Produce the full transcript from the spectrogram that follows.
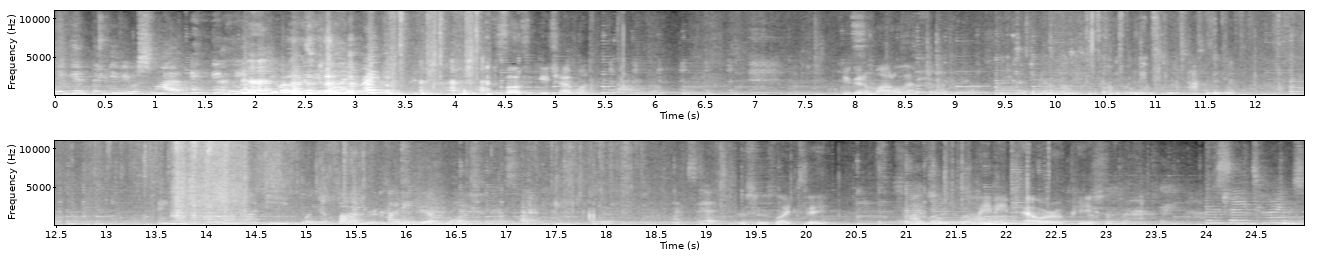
they get, they give you a smile. They're like, you are out of your mind, right? Both each have one. You gonna model that for me? Thank you so much for your fine cutting. That's it. This is like the leaning tower of Pisa. Say time is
